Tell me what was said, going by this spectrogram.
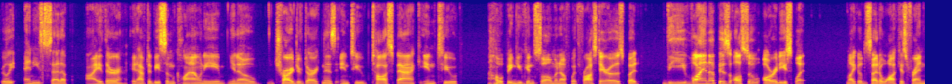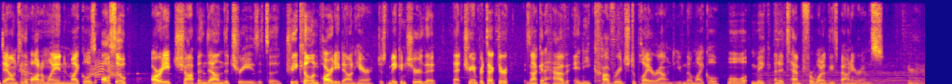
really any setup either. It'd have to be some clowny, you know, charge of darkness into toss back into hoping you can slow him enough with frost arrows. But the lineup is also already split. Michael decided to walk his friend down to the bottom lane, and Michael is also already chopping down the trees. It's a tree killing party down here, just making sure that that Treant Protector is not going to have any coverage to play around, even though Michael will make an attempt for one of these bounty runes. Mhm.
